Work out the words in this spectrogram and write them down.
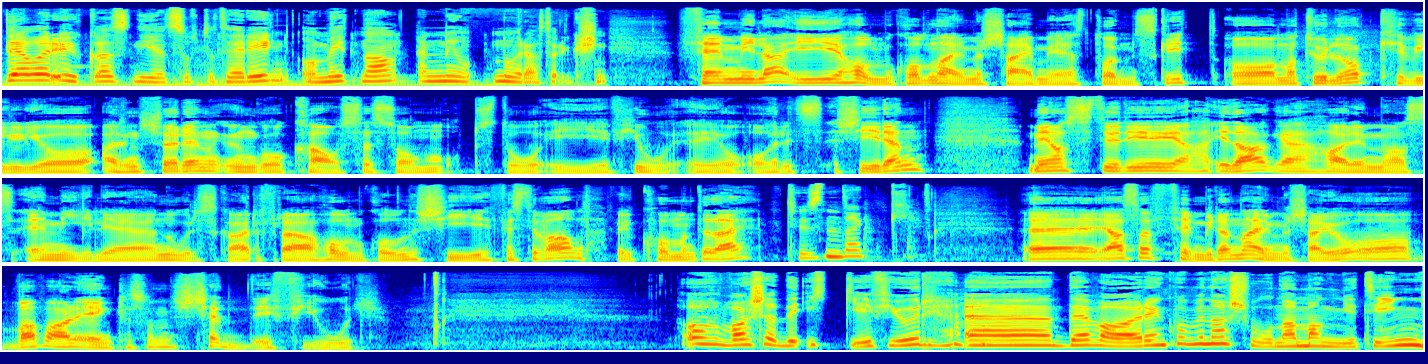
Det var ukas nyhetsoppdatering, og mitt navn er Nora Torgersen. Femmila i Holmenkollen nærmer seg med stormskritt, og naturlig nok vil jo arrangøren unngå kaoset som oppsto i fjorårets skirenn. Med oss i studio i dag har vi med oss Emilie Norskar fra Holmenkollen skifestival. Velkommen til deg. Tusen takk. Eh, ja, altså Femmila nærmer seg jo, og hva var det egentlig som skjedde i fjor? Åh, hva skjedde ikke i fjor? Eh, det var en kombinasjon av mange ting.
